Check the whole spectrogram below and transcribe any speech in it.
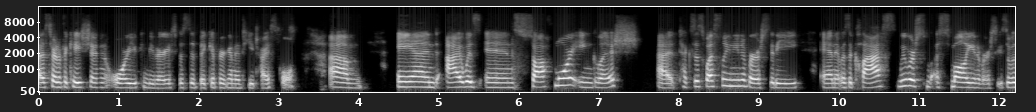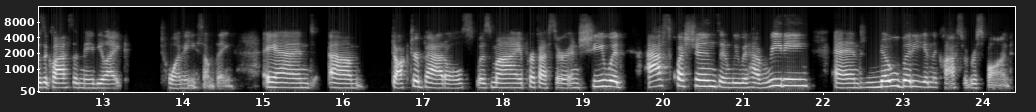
uh, certification, or you can be very specific if you're going to teach high school. Um, and I was in sophomore English at Texas Wesleyan University, and it was a class. We were a small university, so it was a class of maybe like 20 something. And um, Dr. Battles was my professor, and she would ask questions and we would have reading and nobody in the class would respond.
